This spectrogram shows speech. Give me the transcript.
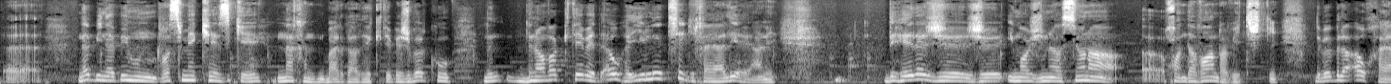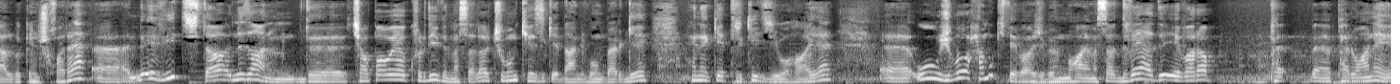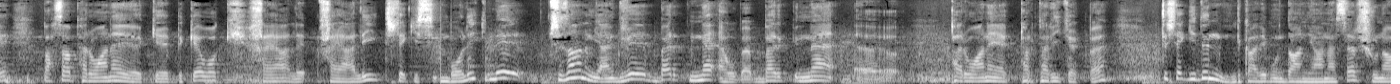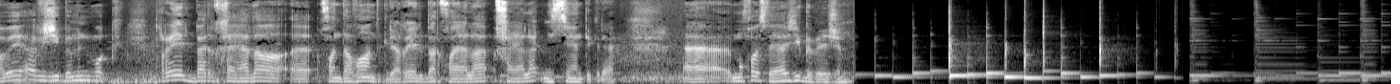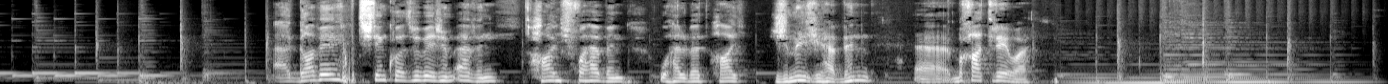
nebîne bî hûn resmê kêzikê nexin bergadê kitêbê ji ber ku di nava kitêbê de ew heyî lê tişekî xeyalî ye yanî dihêle ji ji îmajînasyona خواندەوان ڕەویتشتی دەبێ بلا ئەو خەیال بکەن شخۆرە لێوی تشتا نزانم چاپاوەیە کوردی د مەسەلا چوون کێزیکێدانی بوون بەرگێ هەنێکێ ترکی جیوەهایە و ji bo hemû kitêbaji bin muhaye mesela divê de êvara پروانه بحثا پروانه که دکه وک خیال خیالی تشتکی سیمبولیک لی چیزانم یعنی دوی برگ نه او به برگ نه پروانه پرپریکک به. تشتکی دن دکاری بون دانیانا سر شوناوه اف جی بمن وک ریل بر خیالا خوندوان دکره ریل بر خیالا خیالا انسان دکره مخواست ویاجی ببیجم قابي تشتين كواز ببيجم أفن هاي شفا هبن وهلبت هاي جمنجي هبن بخاطري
